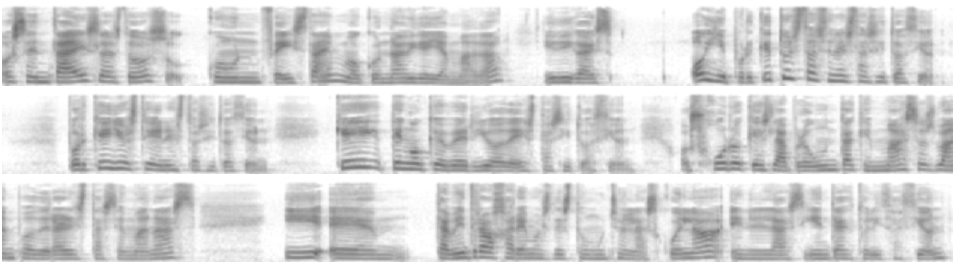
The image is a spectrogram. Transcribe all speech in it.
os sentáis las dos con FaceTime o con una videollamada y digáis, oye, ¿por qué tú estás en esta situación? ¿Por qué yo estoy en esta situación? ¿Qué tengo que ver yo de esta situación? Os juro que es la pregunta que más os va a empoderar estas semanas y em, también trabajaremos de esto mucho en la escuela, en la siguiente actualización,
